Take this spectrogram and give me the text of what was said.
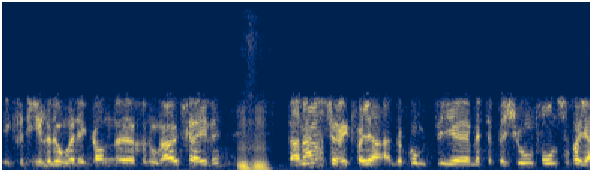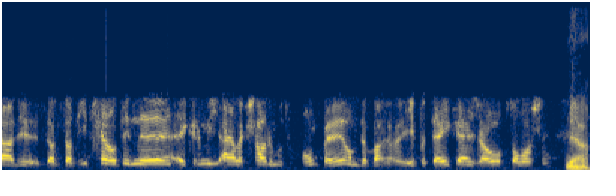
ik verdien genoeg en ik kan genoeg uitgeven. Daarnaast zeg ik van ja, dan komt die eh, met de pensioenfondsen van ja, die, dat, dat die het geld in de economie eigenlijk zouden moeten pompen hè, om de hypotheken en zo op te lossen. Ja.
